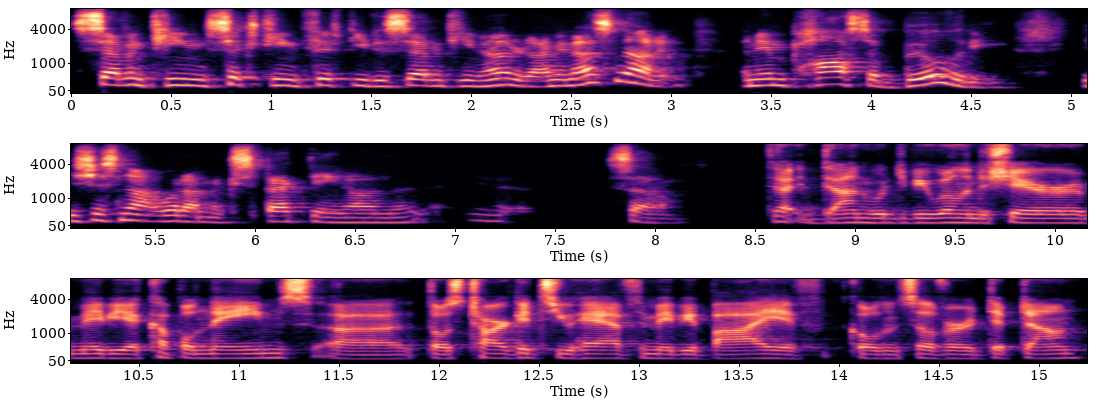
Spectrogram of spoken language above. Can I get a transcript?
17 1650 to 1700 i mean that's not an impossibility it's just not what i'm expecting on the you know, so Don, would you be willing to share maybe a couple names, uh, those targets you have to maybe buy if gold and silver dip down?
